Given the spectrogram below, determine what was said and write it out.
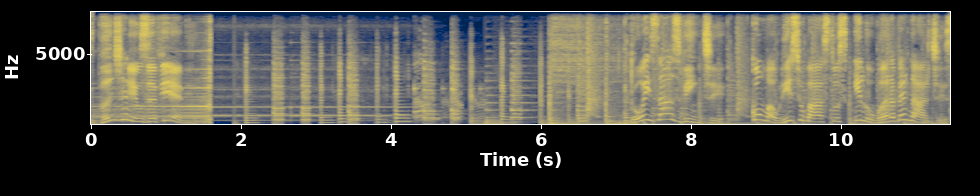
Bangerils FM. Dois às 20, com Maurício Bastos e Luana Bernardes.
